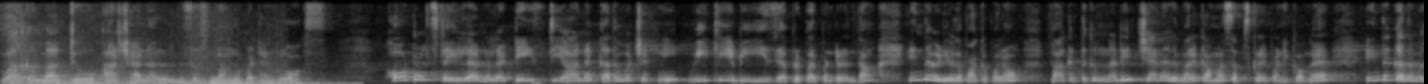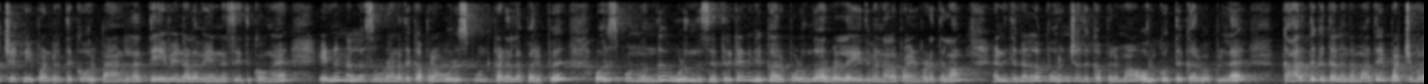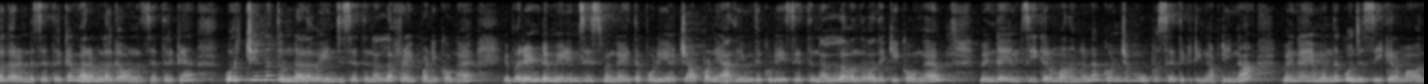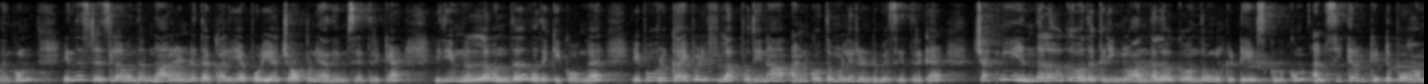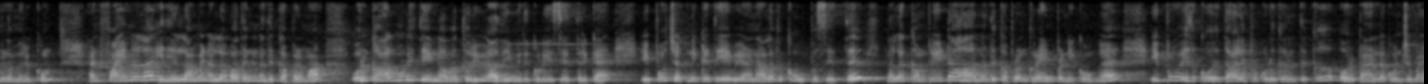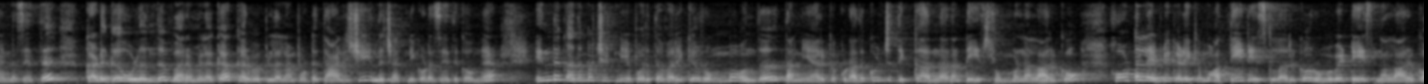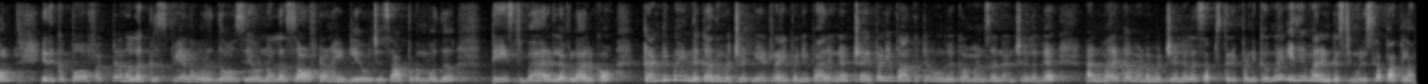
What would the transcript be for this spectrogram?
Welcome back to our channel Mrs. Nandu Patan Vlogs. Hotel ஸ்டைலில் நல்லா டேஸ்டியான கதம்ப சட்னி வீட்லேயே எப்படி ஈஸியாக ப்ரிப்பேர் பண்ணுறது தான் இந்த வீடியோவில் பார்க்க போகிறோம் பார்க்கறதுக்கு முன்னாடி சேனலை மறக்காமல் சப்ஸ்கிரைப் பண்ணிக்கோங்க. இந்த கதம்ப சட்னி பண்ணுறதுக்கு ஒரு பேனில் தேவையான அளவு எண்ணெய் சேர்த்துக்கோங்க. எண்ணெய் நல்லா சூடானதுக்கப்புறம் ஒரு ஸ்பூன் கடலை பருப்பு ஒரு ஸ்பூன் வந்து உளுந்து சேர்த்துருக்கேன். நீங்கள் கருப்பு உளுந்து ஒரு வெள்ளை எது வேணாலும் பயன்படுத்தலாம். அண்ட் இது நல்லா பொரிஞ்சதுக்கப்புறமா ஒரு கொத்து கருவேப்பில்லை காரத்துக்கு தகுந்த மாதிரி பச்சை மிளகாய் ரெண்டு சேர்த்துருக்கேன் வரமிளகாய் ஒன்று சேர்த்துருக்கேன். ஒரு சின்ன துண்டு அளவு இஞ்சி சேர்த்து நல்லா ஃப்ரை பண்ணிக்கோங்க. இப்போ ரெண்டு மீடியம் சைஸ் வெங்காயத்தை பொடியாக சாப் பண்ணி அதையும் இது கூடயே சேர்த்து நல்லா வந்து வதக்கிக்கோங்க. வெங்காயம் சீக்கிரம் வதங்கினா கொஞ்சமாக உப்பு சேர்த்துக்கிட்டிங்க அப்படின்னா வெங்காயம் வந்து கொஞ்சம் சீக்கிரமாக வதங்கும். இந்த ஸ்டேஜில் வந்து நான் ரெண்டு தக்காளியை பொடியாக சாப் பண்ணி அதையும் சேர்த்துருக்கேன். இதையும் நல்லா வந்து வதக்கிக்கோங்க. இப்போ ஒரு கைப்பிடி ஃபுல்லாக புதினா அண்ட் கொத்தமல்லி ரெண்டுமே சேர்த்துருக்கேன். சட்னி எந்த அளவுக்கு வதக்குறீங்களோ அந்த அளவுக்கு வந்து உங்களுக்கு டேஸ்ட் கொடுக்கும் அண்ட் சீக்கிரம் கெட்டு போகாமலும் இருக்கும். அண்ட் ஃபைனலாக இது எல்லாமே நல்லா வதங்கினதுக்கப்புறமா ஒரு கால்முடி தேங்காவை துருவி அதையும் இது கூடயே சேர்த்துருக்கேன். இப்போது சட்னிக்கு தேவையான அளவுக்கு உப்பு சேர்த்து நல்லா கம்ப்ளீட்டாக ஆறுனதுக்கப்புறம் கிரைண்ட் பண்ணிக்கோங்க. இப்போது இதுக்கு ஒரு தாளிப்பு கொடுக்கறதுக்கு ஒரு பேனில் கொஞ்சமாக எண்ணெய் சேர்த்து கடுகு உளுந்து வரமிளகாய் கருவேப்பிலெல்லாம் போட்டு தாளித்து இந்த சட்னி கூட சேர்த்துக்கோங்க. இந்த கதம்ப சட்னியை பொறுத்த வரைக்கும் ரொம்ப வந்து தண்ணியாக இருக்கக்கூடாது. கொஞ்சம் திக்காக இருந்தால் தான் டேஸ்ட் ரொம்ப நல்லாயிருக்கும். ஹோட்டலில் எப்படி கிடைக்குமோ அதே டேஸ்ட்டில் இருக்கும். ரொம்பவே டேஸ்ட் நல்லாயிருக்கும். இதுக்கு பர்ஃபெக்டாக நல்லா கிறிஸ்பியான ஒரு தோசையோ நல்லா சாஃப்டான இட்லியோ வச்சு சாப்பிடும்போது டேஸ்ட் வேறு லெவலாக இருக்கும். கண்டிப்பாக இந்த கதம்ப சட்னியை ட்ரை பண்ணி பாருங்கள் ட்ரை பண்ணி பார்த்துட்டு உங்கள் கமெண்ட்ஸ் என்னன்னு சொல்லுங்கள் அண்ட் மறக்காமல் நம்ம சேனலை சப்ஸ்கிரைப் பண்ணிக்கோங்க. இதே மாதிரி இன்ட்ரெஸ்டிங் வீடியோஸில் பார்க்கலாம்.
